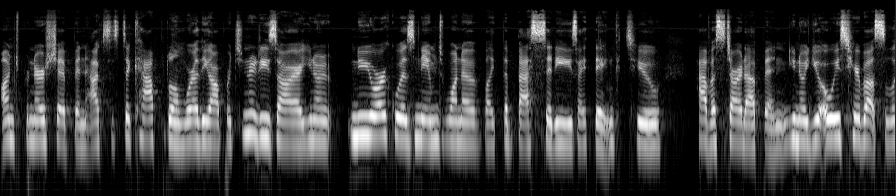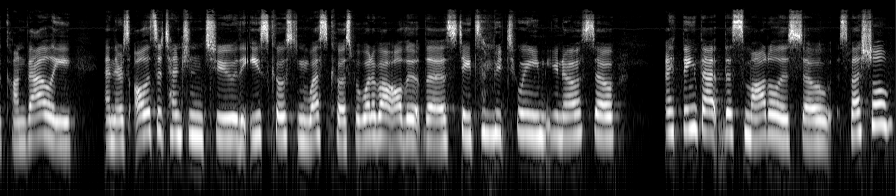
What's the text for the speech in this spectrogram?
entrepreneurship and access to capital and where the opportunities are, you know, New York was named one of like the best cities, I think, to have a startup. And, you know, you always hear about Silicon Valley and there's all this attention to the East Coast and West Coast, but what about all the, the states in between, you know? So I think that this model is so special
